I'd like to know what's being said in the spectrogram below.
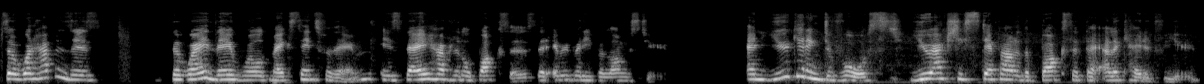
So what happens is the way their world makes sense for them is they have little boxes that everybody belongs to. And you getting divorced you actually step out of the box that they allocated for you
